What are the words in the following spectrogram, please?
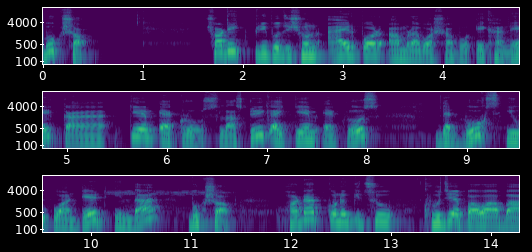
book shop সঠিক প্রিপোজিশন আয়ের পর আমরা বসাবো এখানে came across last week I came across that books you wanted in the bookshop হঠাৎ কোনো কিছু খুঁজে পাওয়া বা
